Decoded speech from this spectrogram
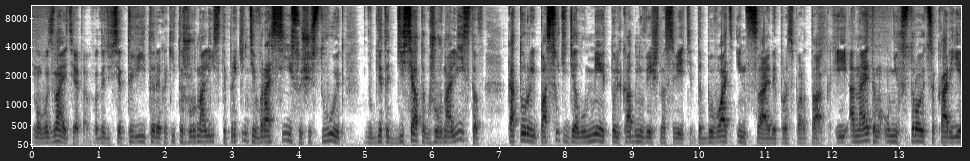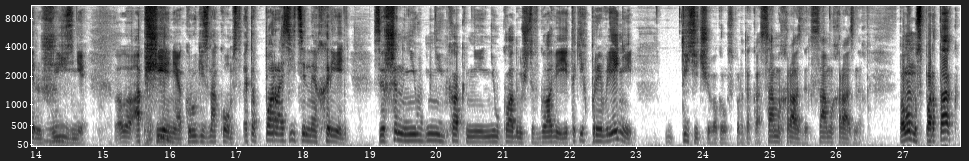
ну, вы знаете это, вот эти все твиттеры, какие-то журналисты. Прикиньте, в России существует где-то десяток журналистов, которые, по сути дела, умеют только одну вещь на свете – добывать инсайды про Спартак. И а на этом у них строятся карьеры, жизни, э, общения, круги знакомств. Это поразительная хрень, совершенно ни, никак не, не укладывающаяся в голове. И таких проявлений тысячи вокруг Спартака, самых разных, самых разных. По-моему, Спартак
